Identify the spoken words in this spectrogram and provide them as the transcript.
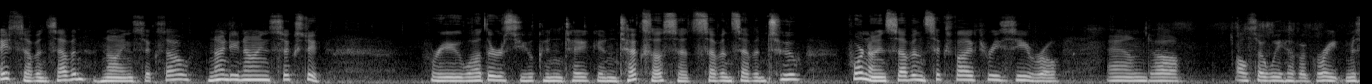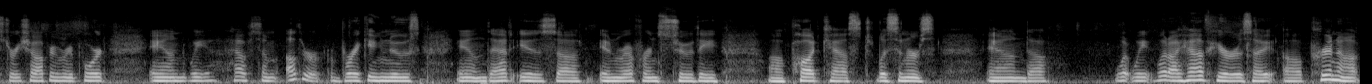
877 960 9960. For you others, you can take and text us at 772 497 6530. And uh, also, we have a great mystery shopping report, and we have some other breaking news, and that is uh, in reference to the uh, podcast listeners. And uh, what we what I have here is a, a printout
